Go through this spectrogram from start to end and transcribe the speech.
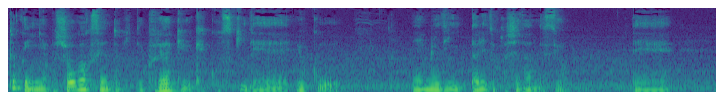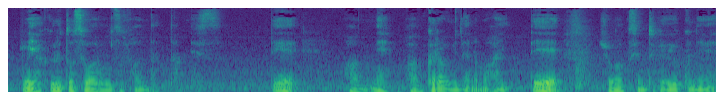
特にやっぱ小学生の時ってプロ野球結構好きでよく、ね、見に行ったりとかしてたんですよ。でヤクルトスワローズファンだったんです。でファンねファンクラブみたいなのも入って小学生の時はよくね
